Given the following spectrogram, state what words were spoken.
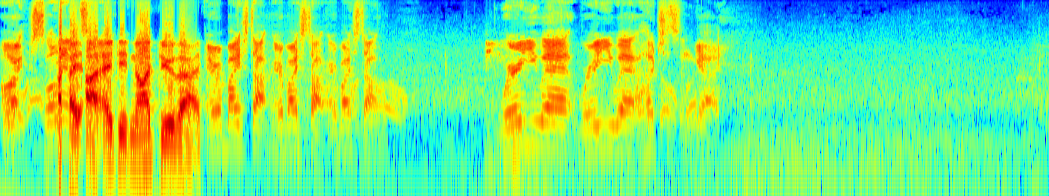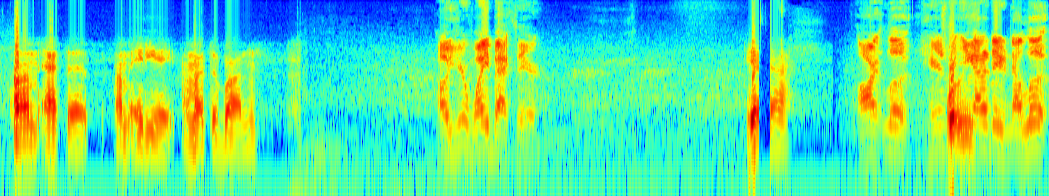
All right, slow down. I, slow I, I did not do that. Everybody stop. Everybody stop. Everybody stop. Where are you at? Where are you at, Hutchison guy? I'm at that. I'm 88. I'm at the bottom. Oh, you're way back there. Yeah. All right, look. Here's what Where you got to do. Now, look.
